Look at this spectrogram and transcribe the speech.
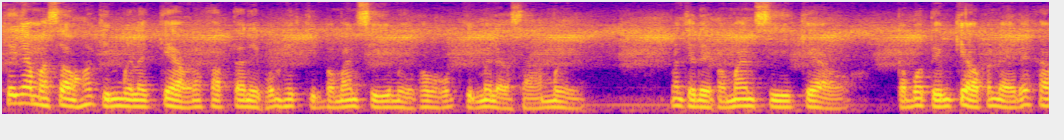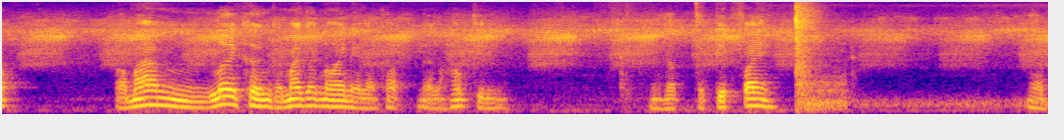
คือย่ามมาเซาเขากินมือละแก้วนะครับตอนนี้ผมเฮ็ดกินประมาณสี่มือเพราะผมกินมาแล้วสามมือมันจะได้ประมาณสี่แก้วกับบ่เต็มแก้วปานใดเด้ครับประมาณเลื่อยเคืองขึ้นมาจักน้อยนี่แหละครับนี่แหละเขากิน นะครับจะติดไฟนะครับ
